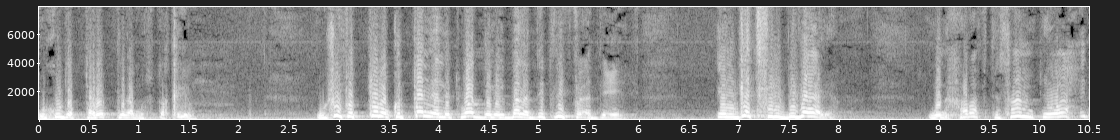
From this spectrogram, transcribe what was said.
وخد الطريق كده مستقيم. وشوف الطرق التانية اللي تودي للبلد دي تلف قد إيه. إن جت في البداية وانحرفت سنتي واحد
